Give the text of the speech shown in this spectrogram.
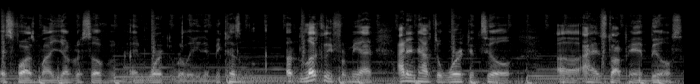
as far as my younger self and, and work related. Because uh, luckily for me, I, I didn't have to work until uh, I had to start paying bills,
